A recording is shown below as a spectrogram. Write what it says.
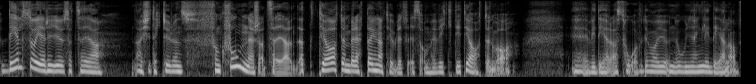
Dels så är det ju så att säga arkitekturens funktioner så att säga. Att teatern berättar ju naturligtvis om hur viktig teatern var eh, vid deras hov. Det var ju en oundgänglig del av,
